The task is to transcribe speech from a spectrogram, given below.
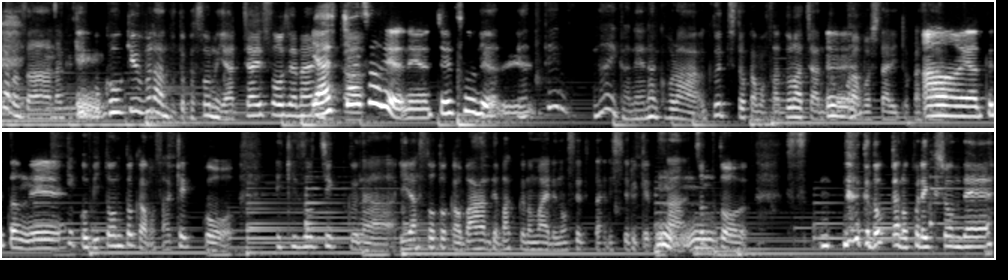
かのさ なんか結構高級ブランドとかそういうのやっちゃいそうじゃない？やっちゃいうそうだよね。やっちゃいそうだよややっね。てないかね？なんかほらグッチとかもさドラちゃんとコラボしたりとかさ、ああ、やってたね。結構ビトンとかもさ結構エキゾチックなイラストとかをバーンってバッグの前で載せてたりしてるけどさ、うんうんちょっとすなんかどっかのコレクションで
